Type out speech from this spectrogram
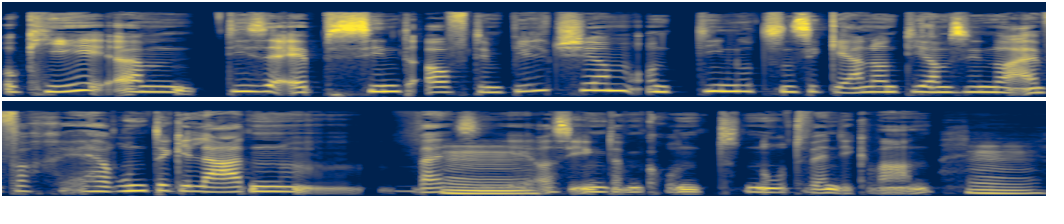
okay, ähm, diese Apps sind auf dem Bildschirm und die nutzen sie gerne und die haben sie nur einfach heruntergeladen, weil mhm. sie aus irgendeinem Grund notwendig waren. Mhm.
